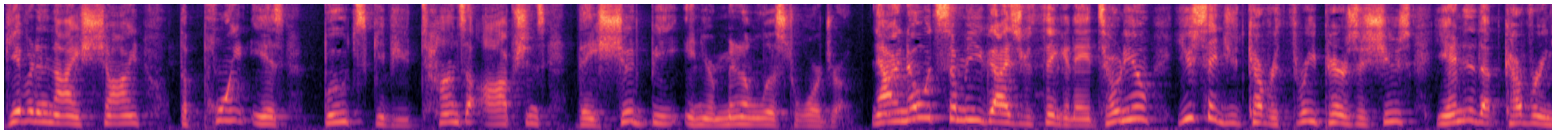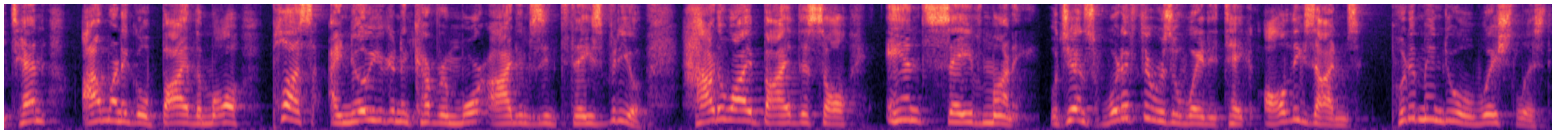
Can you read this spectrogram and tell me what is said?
give it a nice shine. The point is, boots give you tons of options. They should be in your minimalist wardrobe. Now, I know what some of you guys are thinking. Antonio, you said you'd cover three pairs of shoes. You ended up covering 10. I want to go buy them all. Plus, I know you're going to cover more items in today's video. How do I buy this all and save money? Well, gents, what if there was a way to take all these items, put them into a wish list,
